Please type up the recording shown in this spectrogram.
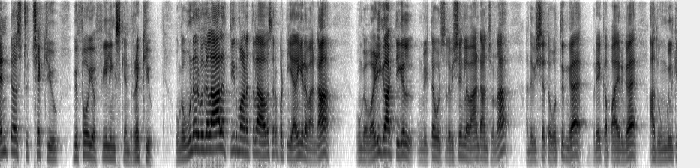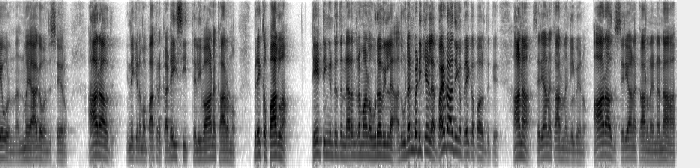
mentors to check you before your feelings can wreck you உங்கள் உணர்வுகளால் தீர்மானத்தில் அவசரப்பட்டு இறங்கிட வேண்டாம். உங்கள் வழிகாட்டிகள் உங்கள்கிட்ட ஒரு சில விஷயங்களை வேண்டான்னு சொன்னால் அந்த விஷயத்தை ஒத்துங்க பிரேக்கப் ஆயிருங்க. அது உங்களுக்கே ஒரு நன்மையாக வந்து சேரும். ஆறாவது இன்றைக்கி நம்ம பார்க்குற கடைசி தெளிவான காரணம் பிரேக்கப் ஆகலாம். டேட்டிங்ன்றது நிரந்தரமான உறவு இல்லை. அது உடன்படிக்கை இல்லை. பயப்படாதீங்க பிரேக்கப் ஆகிறதுக்கு. ஆனால் சரியான காரணங்கள் வேணும். ஆறாவது சரியான காரணம் என்னென்னா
